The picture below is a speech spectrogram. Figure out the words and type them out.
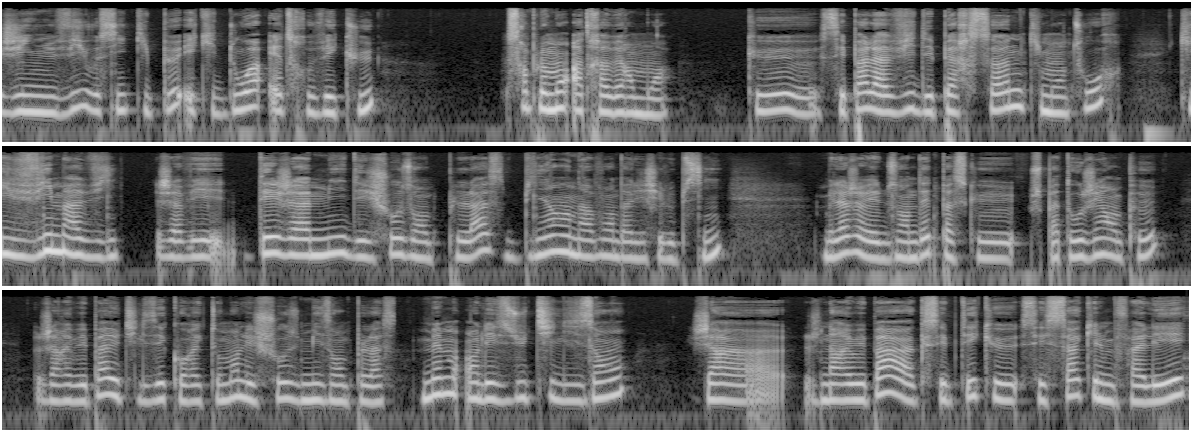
j'ai une vie aussi qui peut et qui doit être vécue simplement à travers moi. Que euh, c'est pas la vie des personnes qui m'entourent qui vit ma vie j'avais déjà mis des choses en place bien avant d'aller chez le psy. Mais là, j'avais besoin d'aide parce que je pataugeais un peu. J'arrivais pas à utiliser correctement les choses mises en place. Même en les utilisant, je n'arrivais pas à accepter que c'est ça qu'il me fallait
